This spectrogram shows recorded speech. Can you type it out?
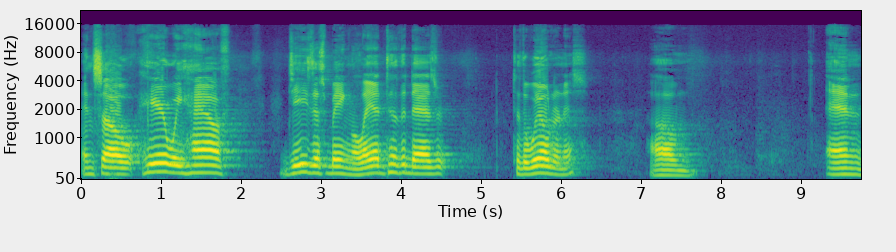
And so here we have Jesus being led to the desert, to the wilderness. Um, and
